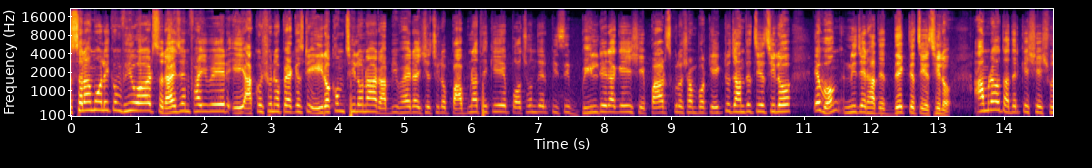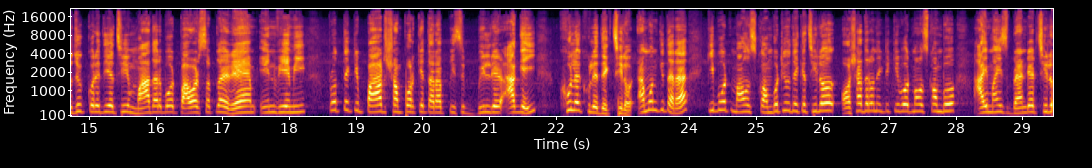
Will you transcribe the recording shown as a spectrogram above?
আসসালামু আলাইকুম ভিউয়ার্স রাইজেন ফাইভের এই আকর্ষণীয় প্যাকেজটি এইরকম ছিল না। রাব্বি ভাইরা এসেছিল পাবনা থেকে, পছন্দের পিসি বিল্ডের আগে সে পার্টসগুলো সম্পর্কে একটু জানতে চেয়েছিল এবং নিজের হাতে দেখতে চেয়েছিল। আমরাও তাদেরকে সে সুযোগ করে দিয়েছি motherboard power supply RAM NVMe প্রত্যেকটি পার্ট সম্পর্কে তারা পিসি বিল্ডের আগেই খুলে খুলে দেখছিল। এমনকি তারা কিবোর্ড মাউস কম্বোটিও দেখেছিল। অসাধারণ একটি কিবোর্ড মাউস কম্বো আইমাইস ব্র্যান্ডের ছিল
